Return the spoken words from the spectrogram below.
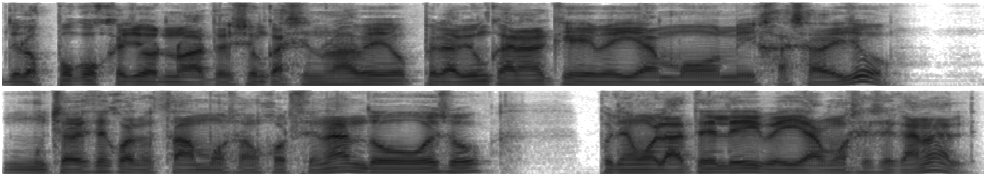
de los pocos que yo no la televisión casi no la veo, pero había un canal que veíamos mi hija Sara y yo. Muchas veces cuando estábamos a lo mejor cenando o eso, poníamos la tele y veíamos ese canal.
